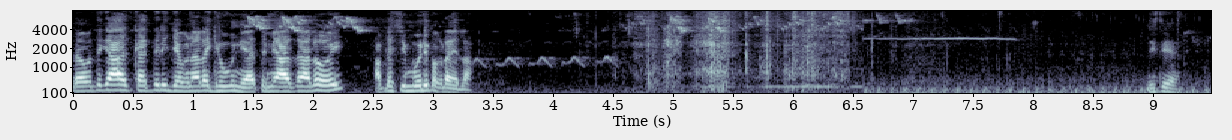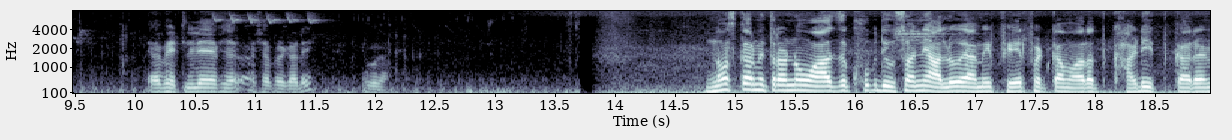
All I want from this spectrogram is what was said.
तर म्हणते की आज काहीतरी जेवणाला घेऊन या. तर मी आज आलोय आपल्या चिंबोरी पकडायला. दिसते का? या भेटलेले आहे अशा- अशा प्रकारे. बघा. नमस्कार मित्रांनो आज खूप दिवसांनी आलो आहे आम्ही फेरफटका मारत खाडीत. कारण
